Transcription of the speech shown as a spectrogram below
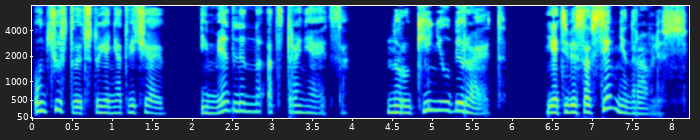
Он чувствует, что я не отвечаю, и медленно отстраняется, но руки не убирает. «Я тебе совсем не нравлюсь?»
